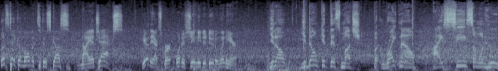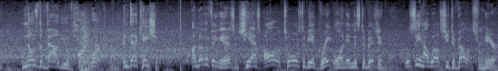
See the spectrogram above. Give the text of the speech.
Let's take a moment to discuss Nia Jax. You're the expert. What does she need to do to win here? You know, you don't get this much, but right now, I see someone who knows the value of hard work and dedication. Another thing is, she has all the tools to be a great one in this division. We'll see how well she develops from here.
